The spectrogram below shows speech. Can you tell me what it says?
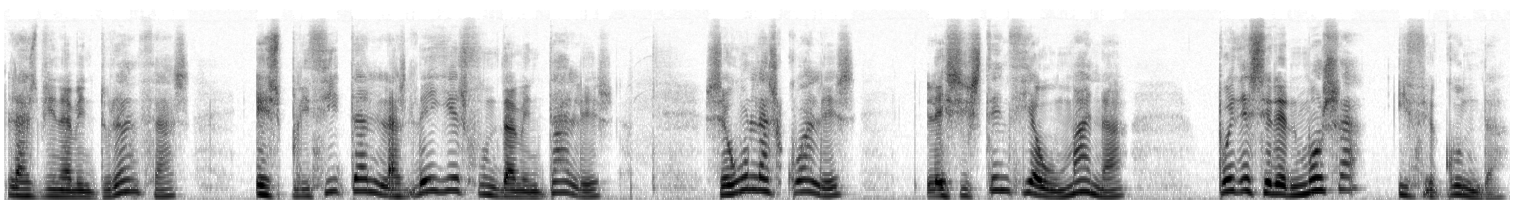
Las bienaventuranzas explicitan las leyes fundamentales según las cuales la existencia humana puede ser hermosa y fecunda.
